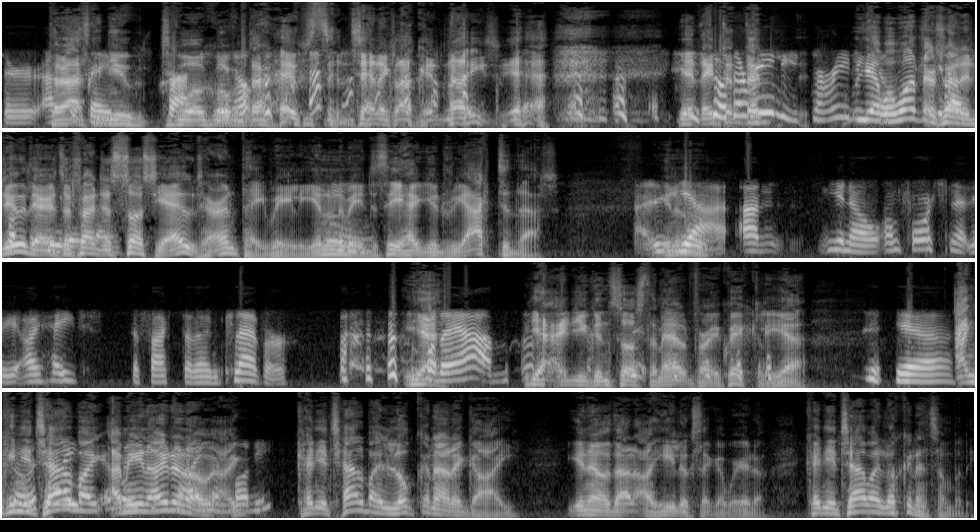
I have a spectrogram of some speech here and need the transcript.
they're, They're asking you to walk you over know? to their house at ten o'clock at night. Yeah, yeah. So they're really- they're really Yeah, but what they're trying know, to do there is they're trying to suss you out, aren't they? Really, you know what I mean? Mm. To see how you'd react to that. You know? Yeah, and you know, unfortunately, I hate the fact that I'm clever, Yeah. but I am. Yeah, and you can suss them out very quickly. Yeah. Yeah. And can So you tell by? I mean, I don't know. and I- money. Can you tell by looking at a guy? You know that oh, he looks like a weirdo. Can you tell by looking at somebody?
